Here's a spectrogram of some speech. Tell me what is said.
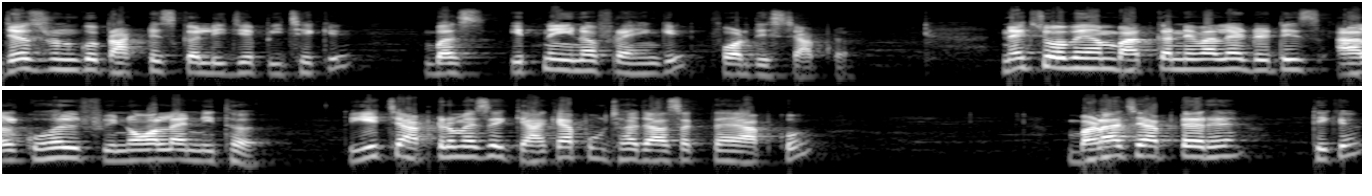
जस्ट उनको प्रैक्टिस कर लीजिए पीछे के। बस इतने इनफ रहेंगे फॉर दिस चैप्टर नेक्स्ट जो अभी हम बात करने वाले हैं that is alcohol phenol and ether तो ये चैप्टर में से क्या क्या पूछा जा सकता है आपको? बड़ा चैप्टर है, ठीक है?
